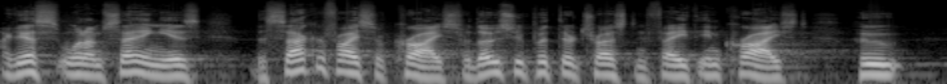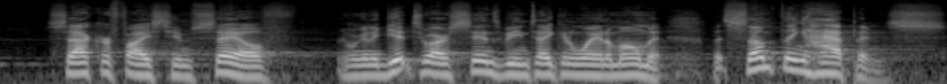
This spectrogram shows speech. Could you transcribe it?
I guess what I'm saying is the sacrifice of Christ, for those who put their trust and faith in Christ, who sacrificed himself. And we're going to get to our sins being taken away in a moment. But something happens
